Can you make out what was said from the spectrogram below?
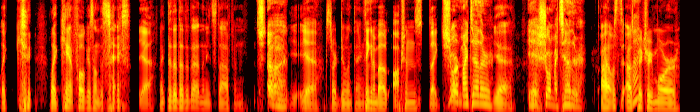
like like can't focus on the sex. Yeah. Like da, da, da, da, da, and then he'd stop and Uh, yeah. start doing things. Thinking about options like short my tether. yeah. Yeah, short my tether. I was I was What? picturing more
